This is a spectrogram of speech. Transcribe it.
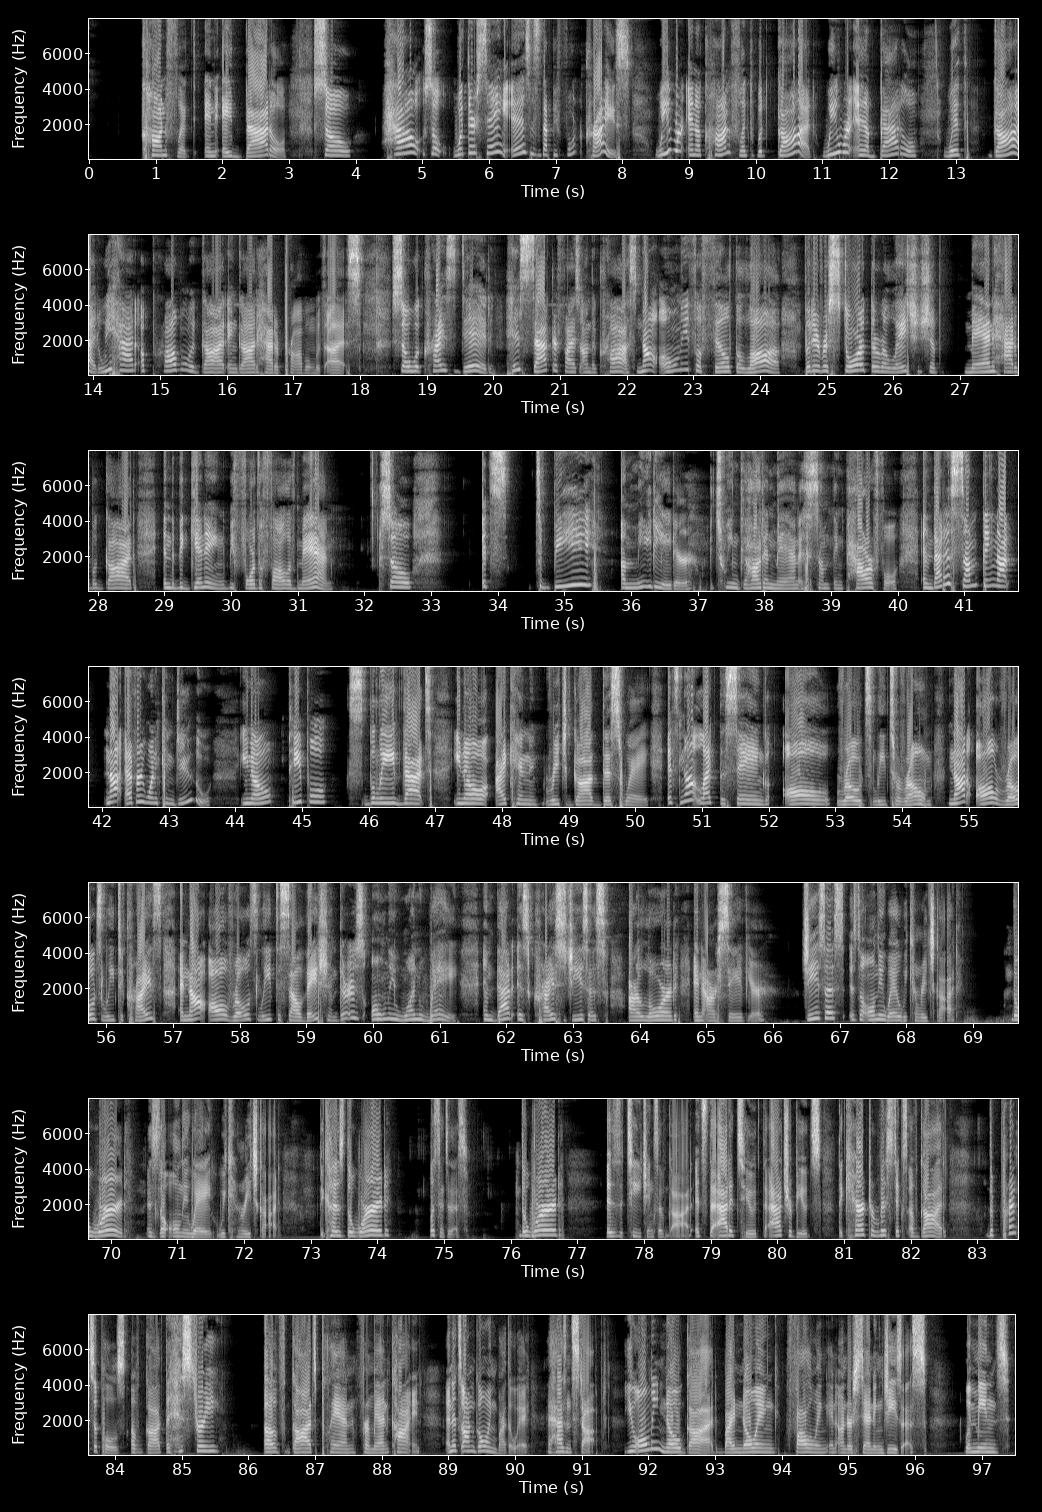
conflict in a battle. So how so what they're saying is is that before Christ we were in a conflict with God. We were in a battle with God. We had a problem with God, and God had a problem with us. So, what Christ did, his sacrifice on the cross, not only fulfilled the law, but it restored the relationship man had with God in the beginning before the fall of man. So, it's to be a mediator between God and man is something powerful. And that is something not not everyone can do. You know people believe that you know I can reach God this way. It's not like the saying all roads lead to Rome. Not all roads lead to Christ, and not all roads lead to salvation. There is only one way, and that is Christ Jesus, our Lord and our Savior. Jesus is the only way we can reach God. The Word is the only way we can reach God. Because the Word, listen to this, the Word is the teachings of God. It's the attitude, the attributes, the characteristics of God, the principles of God, the history of God's plan for mankind. And it's ongoing, by the way, it hasn't stopped. You only know God by knowing, following, and understanding Jesus, which means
